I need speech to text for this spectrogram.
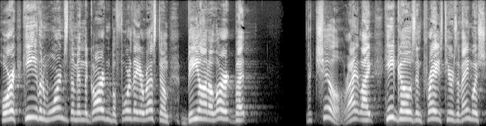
horror. He even warns them in the garden before they arrest him be on alert, but they're chill, right? Like he goes and prays tears of anguish,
